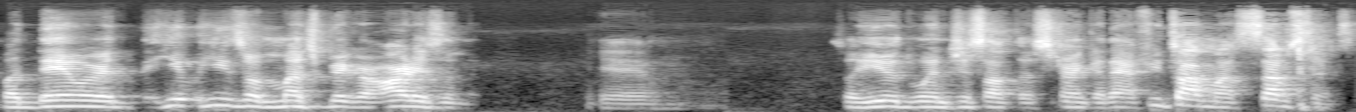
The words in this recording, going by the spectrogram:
But they were he, he's a much bigger artist than them. Yeah. So he would win just off the strength of that. If you talk about substance.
